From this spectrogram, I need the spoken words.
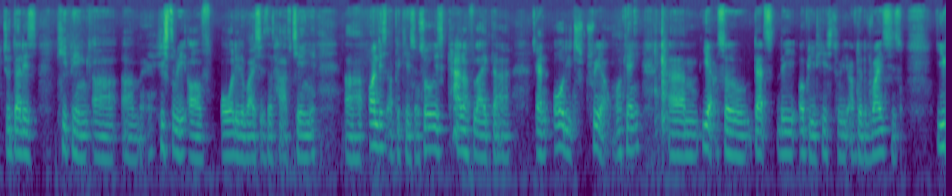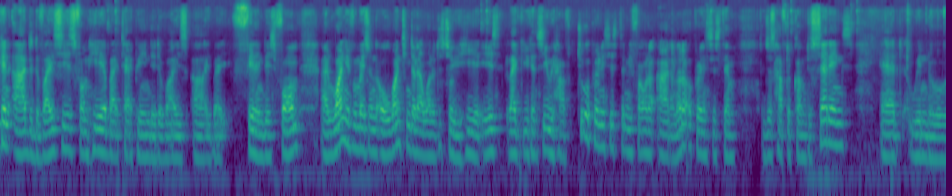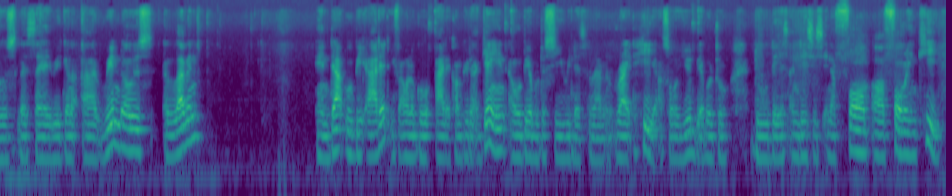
so that is keeping uh, um, history of all the devices that have changed uh, on this application so it's kind of like uh, an audit trail okay um, yeah so that's the update history of the devices you can add the devices from here by typing the device uh, by filling this form. And one information or one thing that I wanted to show you here is like you can see we have two operating systems if I want to add another operating system I just have to come to settings add windows. Let's say we're gonna add windows 11 and that will be added. If i want to go add a computer again i will be able to see windows 11 right here. So you'll be able to do this. And this is in a form of foreign key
